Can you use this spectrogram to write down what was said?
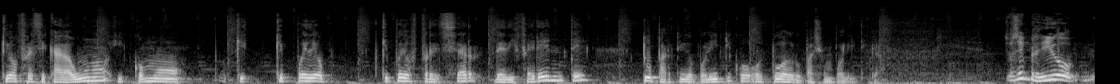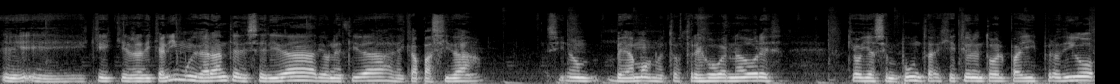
qué ofrece cada uno y cómo, qué, qué puede ¿Qué puede ofrecer de diferente tu partido político o tu agrupación política? Yo siempre digo eh, eh, que, el radicalismo es garante de seriedad, de honestidad, de capacidad. Si no, veamos nuestros tres gobernadores que hoy hacen punta de gestión en todo el país. Pero digo,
